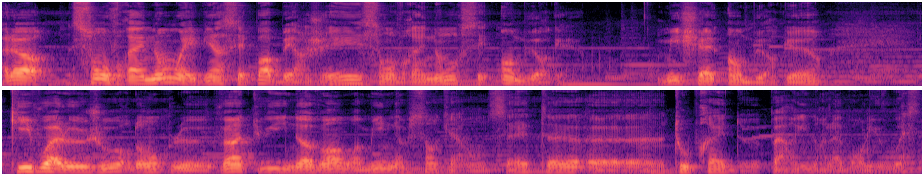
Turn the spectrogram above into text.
Alors, son vrai nom, eh bien, c'est pas Berger, son vrai nom, c'est Hamburger. Michel Hamburger, qui voit le jour donc le 28 novembre 1947, euh, tout près de Paris, dans la banlieue ouest.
